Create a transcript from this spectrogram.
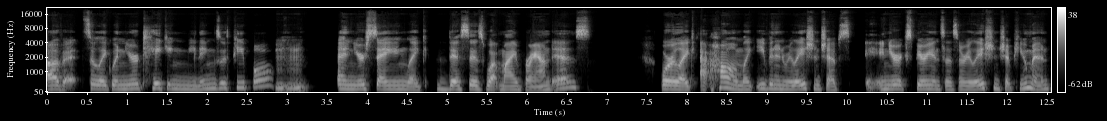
of it. So, like when you're taking meetings with people mm-hmm. and you're saying, like, this is what my brand is, or like at home, like even in relationships, in your experience as a relationship human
